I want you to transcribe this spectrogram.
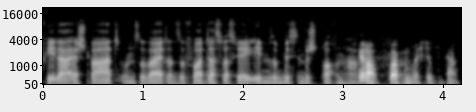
Fehler erspart und so weiter und so fort. Das, was wir eben so ein bisschen besprochen haben. Genau, vollkommen richtig, ja.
